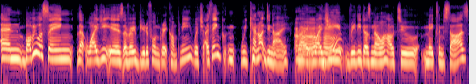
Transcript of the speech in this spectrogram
And Bobby was saying that YG is a very beautiful and great company, which I think we cannot deny, right? Uh-huh, YG really does know how to make them stars.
